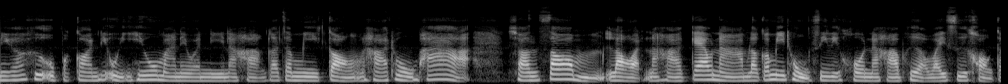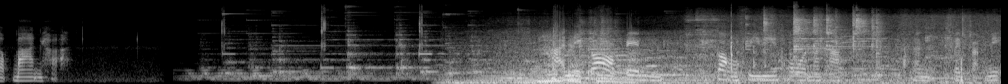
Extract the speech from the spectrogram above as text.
นี่ก็คืออุปกรณ์ที่อุ๋ยหิ้วมาในวันนี้นะคะ ก็จะมีกล่องนะคะถุงผ้า ช้อนซ่อมหลอดนะคะ แก้วน้ำแล้วก็มีถุงซิลิโคนนะคะ เผื่อไว้ซื้อของกลับบ้านค่ะค่ะอันนี้ก็เป็นกล่องซิลิโคนนะคะอันนี้เป็นแบบนี้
